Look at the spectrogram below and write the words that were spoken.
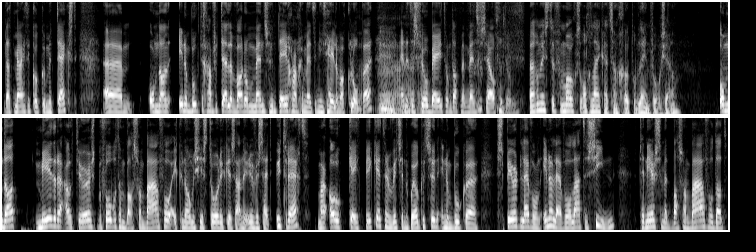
dat merkte ik ook in mijn tekst. Ehm, om dan in een boek te gaan vertellen waarom mensen hun tegenargumenten niet helemaal kloppen. En het is veel beter om dat met mensen zelf te doen. Waarom is de vermogensongelijkheid zo'n groot probleem volgens jou? Omdat meerdere auteurs, bijvoorbeeld een Bas van Bavel, economisch historicus aan de Universiteit Utrecht, maar ook Kate Pickett en Richard Wilkinson in hun boeken Spirit Level en Inner Level laten zien. Ten eerste met Bas van Bavel dat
